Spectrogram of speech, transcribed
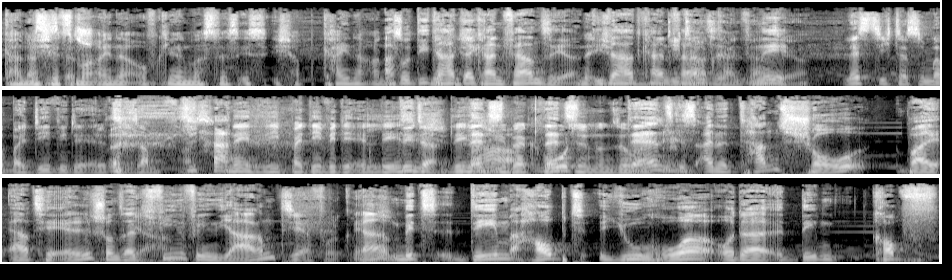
Kann Das ich ist jetzt mal einer aufklären, was das ist? Ich habe keine Ahnung. achso, Dieter hat ja Wirklich. keinen Fernseher. Nee, ich- Dieter hat keinen Dieter hat Fernseher. keinen Fernseher. Lässt sich das immer bei DWDL zusammenfassen. Nee, die, bei DWDL lese Dieter, ich, lese ich über Quoten und so. Dance ist eine Tanzshow bei RTL schon seit vielen, vielen Jahren. Sehr erfolgreich. Ja, mit dem Hauptjuror oder dem Kopf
